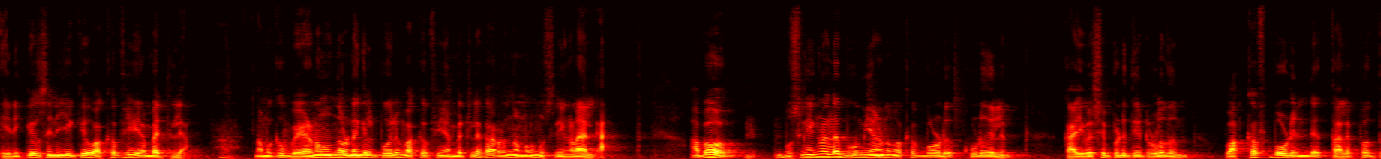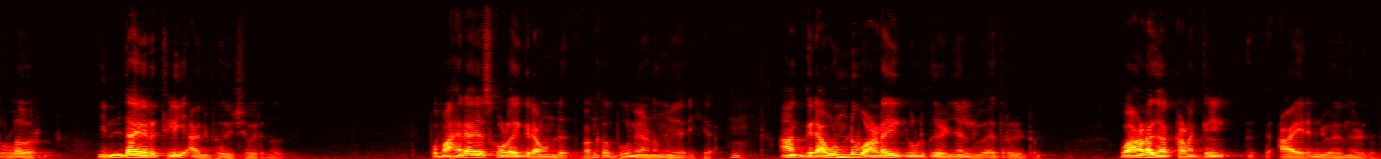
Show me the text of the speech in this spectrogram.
എനിക്കോ സിനിജിക്കോ വഖഫ് ചെയ്യാൻ പറ്റില്ല. നമുക്ക് വേണമെന്നുണ്ടെങ്കിൽ പോലും വഖഫ് ചെയ്യാൻ പറ്റില്ല. കാരണം നമ്മൾ മുസ്ലിങ്ങളല്ല. അപ്പോൾ മുസ്ലിങ്ങളുടെ ഭൂമിയാണ് വഖഫ് ബോർഡ് കൂടുതലും കൈവശപ്പെടുത്തിയിട്ടുള്ളതും വഖഫ് ബോർഡിന്റെ തലപ്പത്തുള്ളവർ ഇൻഡയറക്ട്ലി അനുഭവിച്ചു വരുന്നത്. ഇപ്പോൾ മഹാരാജാസ് കോളേജ് ഗ്രൗണ്ട് വഖഫ് ഭൂമിയാണെന്ന് വിചാരിക്കുക. ആ ഗ്രൗണ്ട് വാടകയ്ക്ക് കൊടുത്തു കഴിഞ്ഞാൽ രൂപ എത്ര കിട്ടും? വാടക കണക്കിൽ ആയിരം രൂപ എന്ന് എഴുതും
